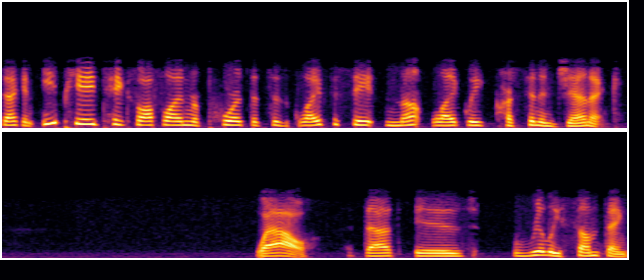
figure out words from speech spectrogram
2nd, EPA takes offline report that says glyphosate not likely carcinogenic. Wow, that is really something.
